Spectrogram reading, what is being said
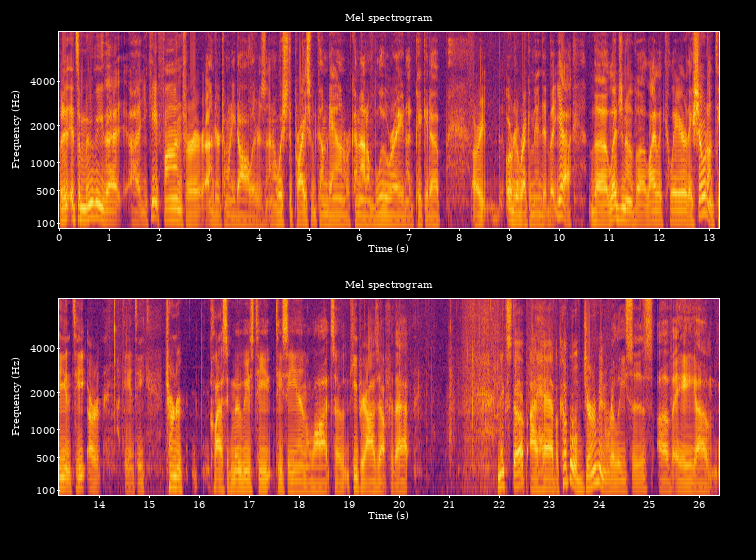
but it, it's a movie that uh, you can't find for under twenty dollars, and I wish the price would come down or come out on Blu-ray, and I'd pick it up, or or to recommend it. But yeah, the Legend of uh, Lylah Clare. They showed on TNT or TNT. Turner Classic Movies, T, TCM a lot, so keep your eyes out for that. Next up, I have a couple of German releases of a um,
